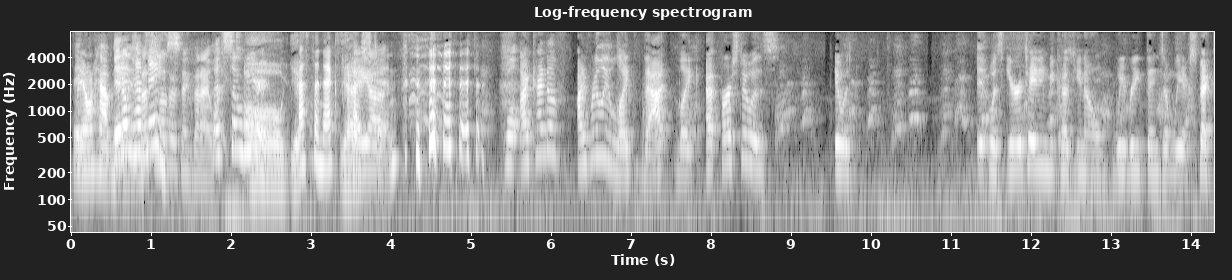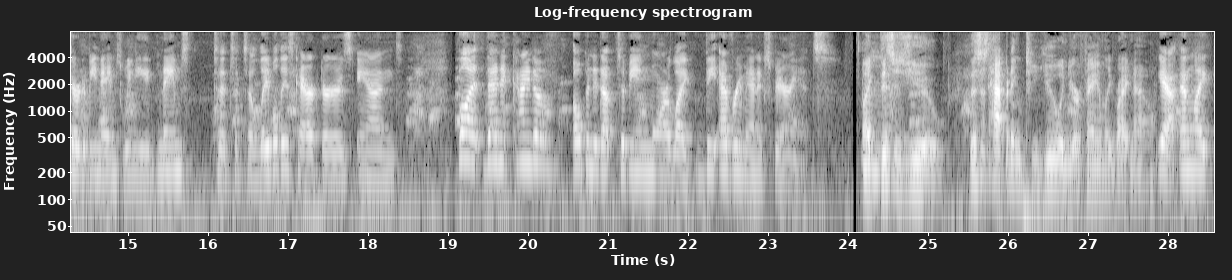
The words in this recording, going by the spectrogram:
They, don't have. They don't have That's names. another thing that I like. That's so weird. oh yeah. That's the next Yeah. I, uh, question. Well, I kind of, I really liked that. Like at first, it was, it was, it was irritating because you know we read things and we expect there to be names. We need names to to, to label these characters, and but then it kind of opened it up to being more like the everyman experience. Like this mm-hmm. is you. This is happening to you and your family right now. Yeah, and like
